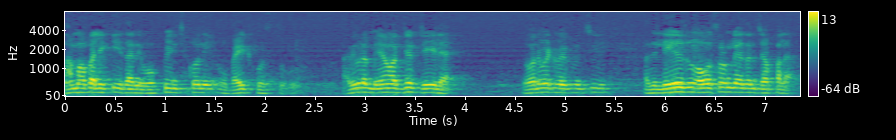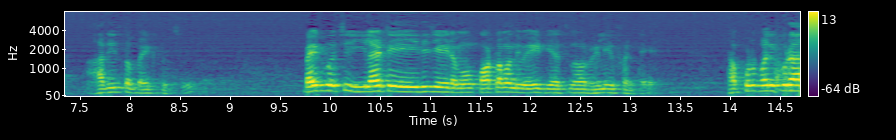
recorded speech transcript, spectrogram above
నమ్మబలికి దాన్ని ఒప్పించుకొని బయటకు వస్తూ అది కూడా మేము అబ్జెక్ట్ చేయలే. గవర్నమెంట్ వైపు నుంచి అది లేదు అవసరం లేదని చెప్పలే. ఆ దీంతో బయటకు వచ్చి బయటకు వచ్చి ఇలాంటి ఇది చేయడము కోట్ల మంది వెయిట్ చేస్తున్నాం రిలీఫ్ అంటే. తప్పుడు పని కూడా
